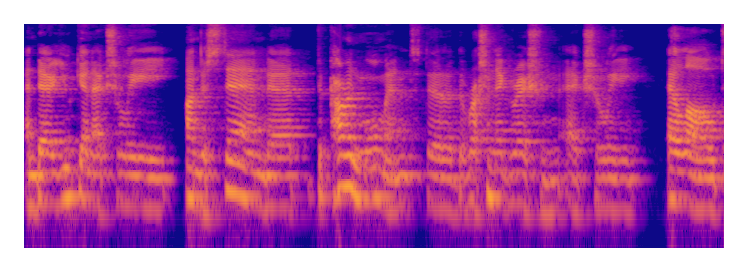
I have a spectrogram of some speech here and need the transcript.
And there you can actually understand that the current moment, the, the Russian aggression actually allowed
